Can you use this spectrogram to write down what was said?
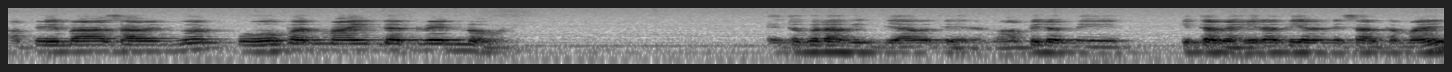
අපේ භාෂාවෙන් කිව්වොත් ඕපන් මයින්ඩඩ් වෙන්න ඕනේ. එතකොට අවිද්‍යාව තේරෙනවා. අපිට මේ හිත වැහිලා තියෙන නිසා තමයි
